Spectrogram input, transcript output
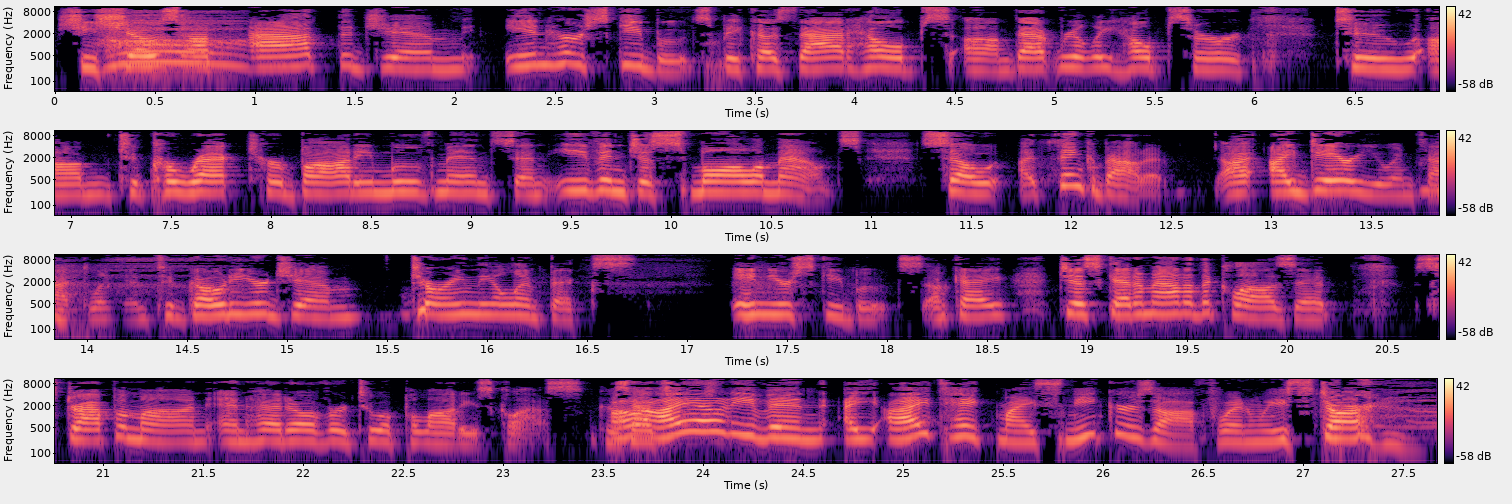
She shows up at the gym in her ski boots because that helps. Um, that really helps her to um, to correct her body movements and even just small amounts. So I think about it. I, I dare you, in fact, Lincoln, to go to your gym during the Olympics in your ski boots. Okay, just get them out of the closet, strap them on, and head over to a Pilates class. Oh, I don't even. I, I take my sneakers off when we start.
